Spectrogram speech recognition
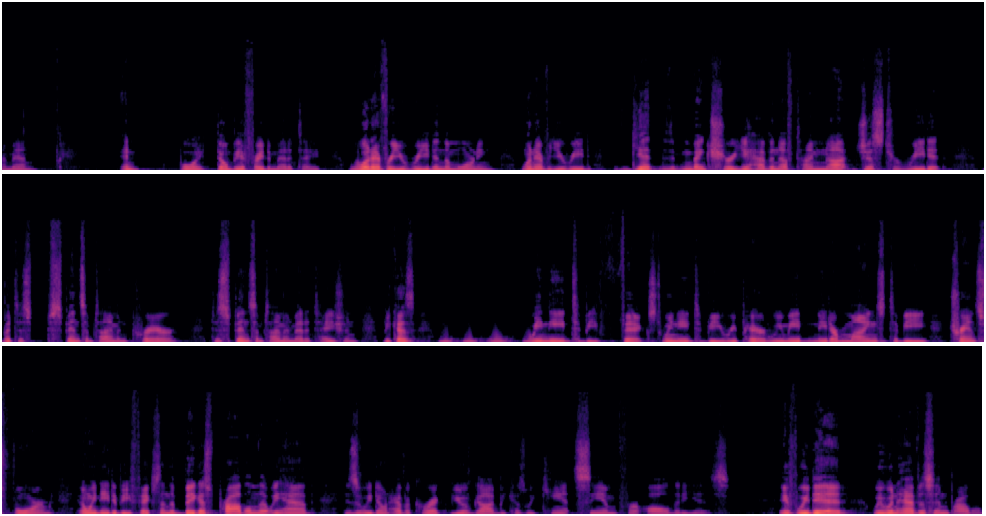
Amen. And boy, don't be afraid to meditate. Whatever you read in the morning, whenever you read, get make sure you have enough time not just to read it, but to spend some time in prayer, to spend some time in meditation because w- w- we need to be fixed. We need to be repaired. We need, need our minds to be transformed and we need to be fixed. And the biggest problem that we have is that we don't have a correct view of God because we can't see Him for all that He is. If we did, we wouldn't have the sin problem.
